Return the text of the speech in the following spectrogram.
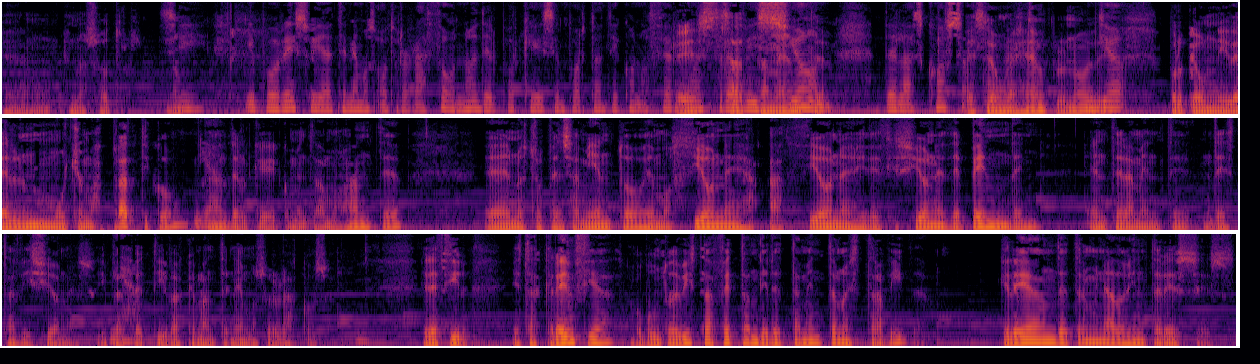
en- en nosotros. ¿no? Sí, y por eso ya tenemos otra razón, ¿no? Del por qué es importante conocer nuestra visión de las cosas. Ese es un ejemplo, ¿no? De- porque a un nivel mucho más práctico. ¿eh? del que comentábamos antes, eh, nuestros pensamientos, emociones, acciones y decisiones dependen enteramente de estas visiones y perspectivas que mantenemos sobre las cosas. Es decir, estas creencias o puntos de vista afectan directamente a nuestra vida. Crean determinados intereses,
